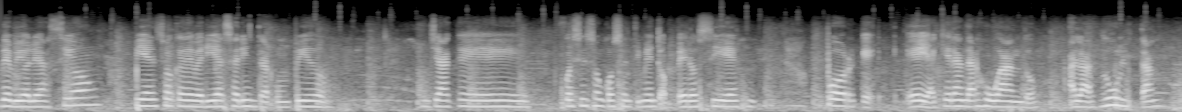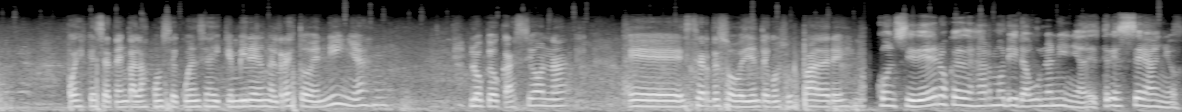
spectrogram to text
de violación, pienso que debería ser interrumpido, ya que fue sin su consentimiento, pero si es porque ella quiere andar jugando a la adulta, pues que se tengan las consecuencias y que miren el resto de niñas, lo que ocasiona eh, ser desobediente con sus padres. Considero que dejar morir a una niña de 13 años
